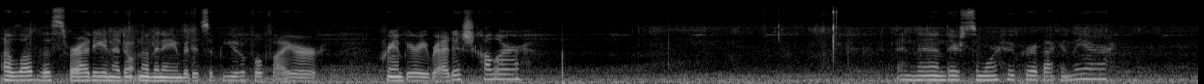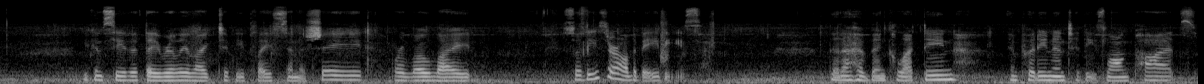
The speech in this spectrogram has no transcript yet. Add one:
I love this variety, and I don't know the name, but it's a beautiful fire cranberry reddish color. And then there's some more heuchera back in there. You can see that they really like to be placed in the shade or low light. So these are all the babies that I have been collecting and putting into these long pots.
